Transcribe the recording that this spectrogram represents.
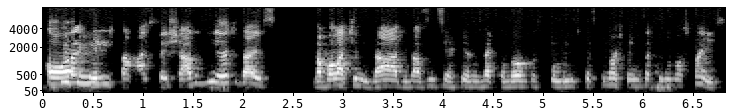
ora uhum. ele está mais fechado diante das, da volatilidade, das incertezas econômicas, políticas que nós temos aqui no nosso país.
